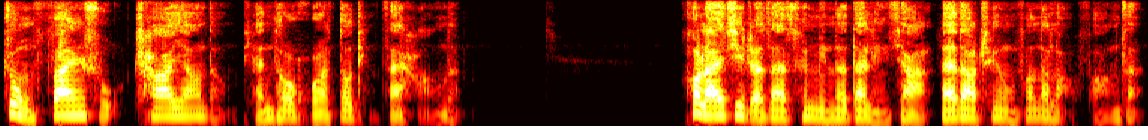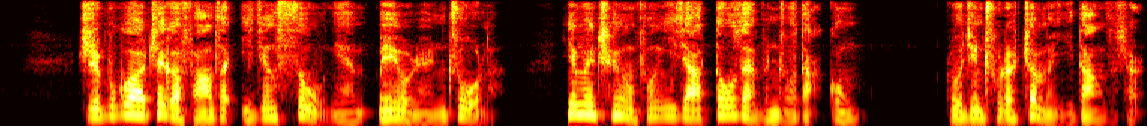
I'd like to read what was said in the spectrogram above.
种番薯、插秧等田头活都挺在行的。”后来，记者在村民的带领下来到陈永峰的老房子。只不过这个房子已经四五年没有人住了，因为陈永峰一家都在温州打工。如今出了这么一档子事儿，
